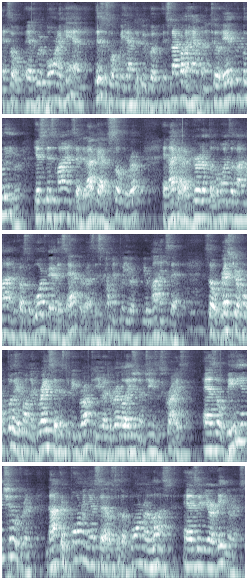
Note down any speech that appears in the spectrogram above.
And so as we're born again, this is what we have to do. But it's not going to happen until every believer gets this mindset that I've got to sober up and I got to gird up the loins of my mind because the warfare that's after us is coming for your, your mindset. So rest your hope fully upon the grace that is to be brought to you at the revelation of Jesus Christ. As obedient children, not conforming yourselves to the former lust as in your ignorance.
